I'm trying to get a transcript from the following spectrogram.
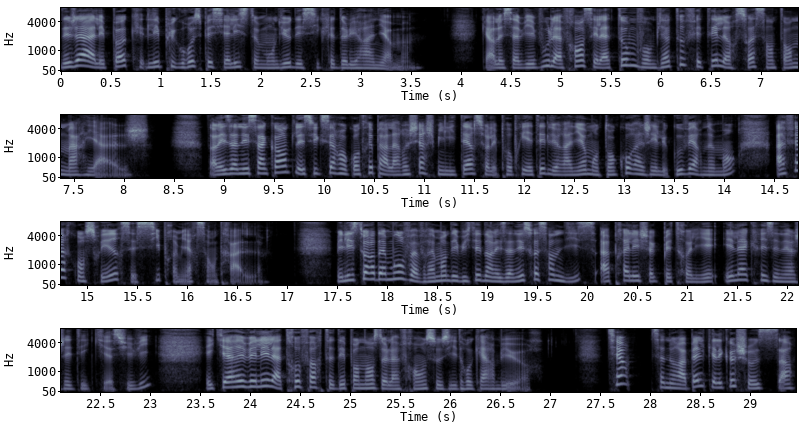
déjà à l'époque les plus gros spécialistes mondiaux des cycles de l'uranium. Car le saviez-vous, la France et l'atome vont bientôt fêter leurs 60 ans de mariage. Dans les années 50, les succès rencontrés par la recherche militaire sur les propriétés de l'uranium ont encouragé le gouvernement à faire construire ses six premières centrales. Mais l'histoire d'amour va vraiment débuter dans les années 70, après les chocs pétroliers et la crise énergétique qui a suivi, et qui a révélé la trop forte dépendance de la France aux hydrocarbures. Tiens, ça nous rappelle quelque chose, ça.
